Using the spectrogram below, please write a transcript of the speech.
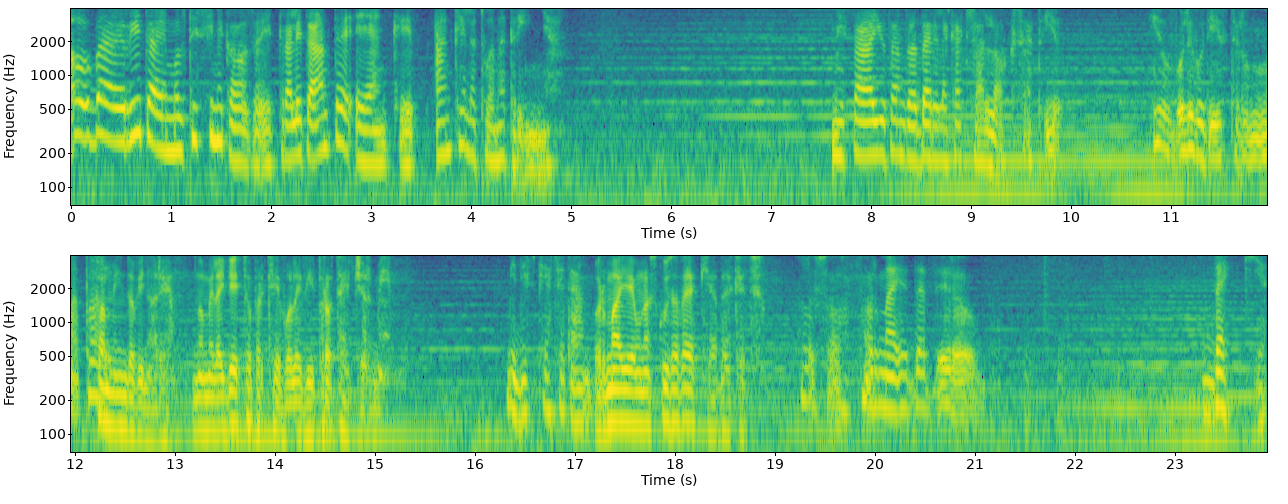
Oh, beh, Rita è moltissime cose e tra le tante è anche, anche la tua matrigna. Mi sta aiutando a dare la caccia all'Oxat. Io. Io volevo dirtelo, ma poi. Fammi indovinare. Non me l'hai detto perché volevi proteggermi. Mi dispiace tanto. Ormai è una scusa vecchia, Beckett. Lo so, ormai è davvero. vecchia.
